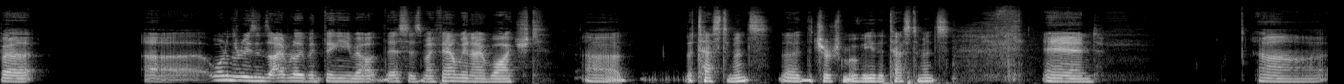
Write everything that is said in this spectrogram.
But uh, one of the reasons I've really been thinking about this is my family and I watched uh, the Testaments, the the church movie, the Testaments, and uh,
